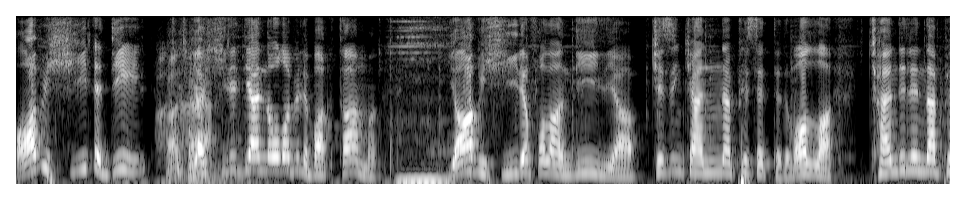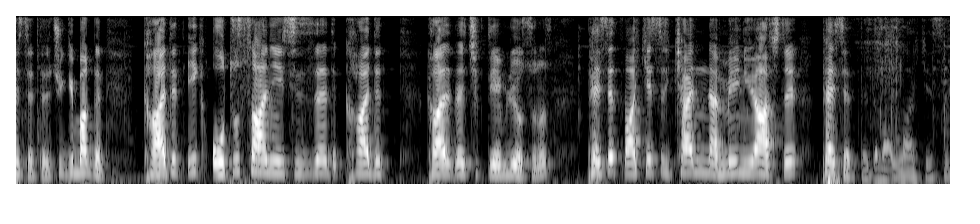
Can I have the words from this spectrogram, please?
Abi hile değil. Ya hile diyen de olabilir bak tamam mı? Ya abi hile falan değil ya. Kesin kendinden pes et dedi. Valla kendiliğinden pes et dedi. Çünkü bakın kaydet ilk 30 saniye sizde kaydet kaydetle çık diyebiliyorsunuz. Pes et var kesin kendinden menüyü açtı. Pes et dedi vallahi kesin.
